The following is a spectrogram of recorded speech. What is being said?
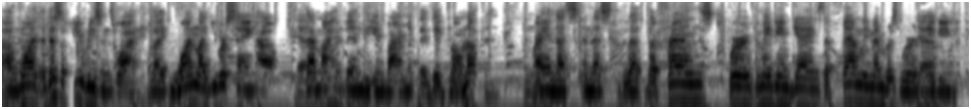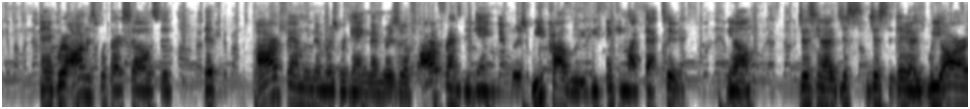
uh, one. There's a few reasons why. Like one, like you were saying, how yeah that might have been the environment that they've grown up in, Mm. right? And that's and that's that their friends were maybe in gangs, their family members were Yeah. maybe. And if we're honest with ourselves, if if our family members were gang members, or if our friends were gang members, we'd probably be thinking like that too. You know, just you know, just just you know, we are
